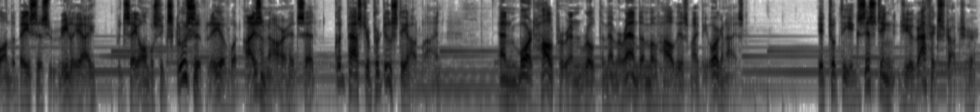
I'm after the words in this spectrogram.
on the basis, really, I would say almost exclusively, of what Eisenhower had said, Goodpaster produced the outline and Mort Halperin wrote the memorandum of how this might be organized. It took the existing geographic structure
